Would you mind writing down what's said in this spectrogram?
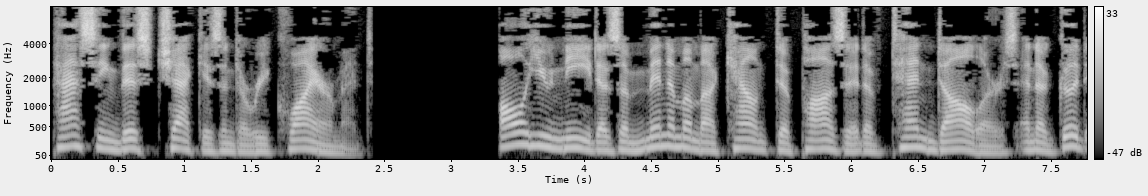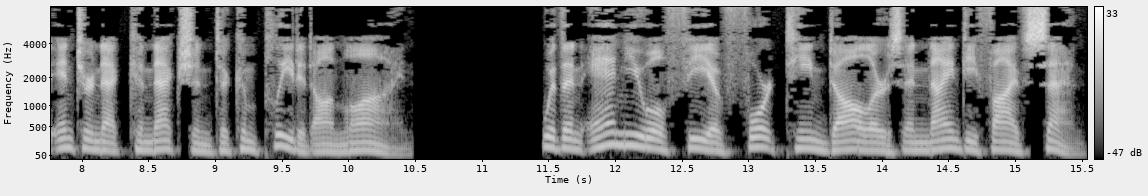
passing this check isn't a requirement. All you need is a minimum account deposit of $10 and a good internet connection to complete it online. With an annual fee of $14.95,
